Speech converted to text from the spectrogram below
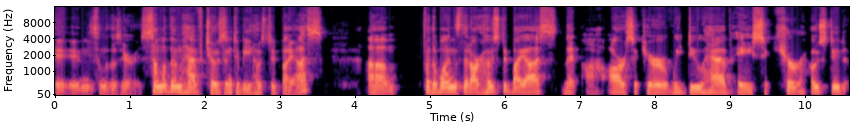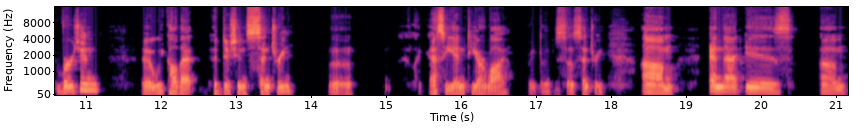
in, in some of those areas. Some of them have chosen to be hosted by us. Um, for the ones that are hosted by us that are secure, we do have a secure hosted version. Uh, we call that edition Sentry, uh, like S E N T R Y, right? So Sentry. Um, and that is um,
